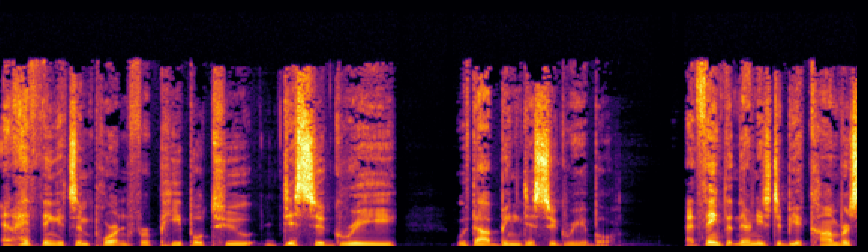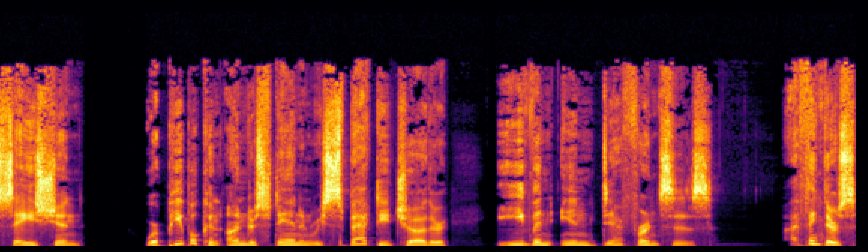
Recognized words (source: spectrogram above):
And I think it's important for people to disagree without being disagreeable. I think that there needs to be a conversation where people can understand and respect each other even in differences. I think there's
